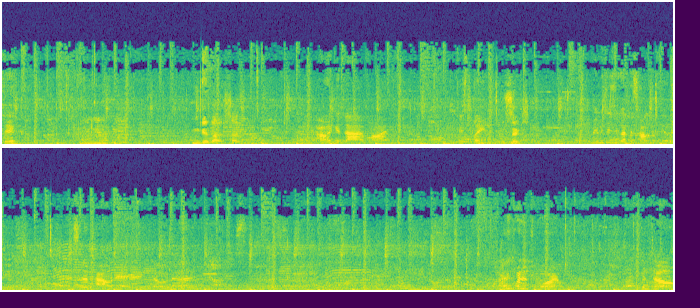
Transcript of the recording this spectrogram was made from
Thick. I'm gonna give that a seven. I would give that a five. Just plain. Six. Maybe because you got the chocolate filling. This is a powder donut. I think when it's warm, you can tell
